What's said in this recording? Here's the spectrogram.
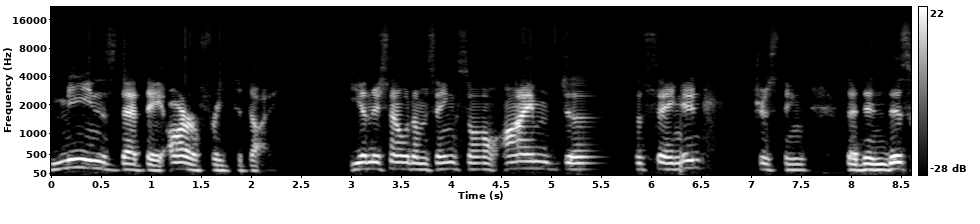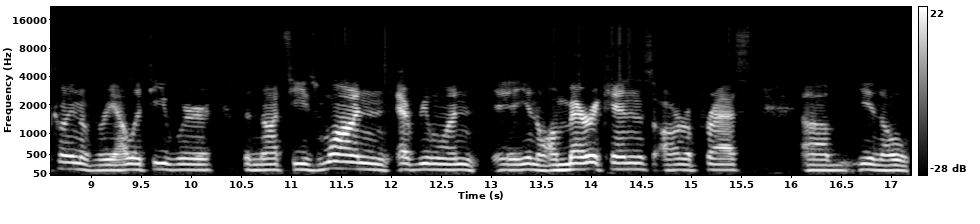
means that they are afraid to die. You understand what I'm saying? So I'm just saying interesting that in this kind of reality where the Nazis won, everyone, eh, you know, Americans are oppressed. Um, you know,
